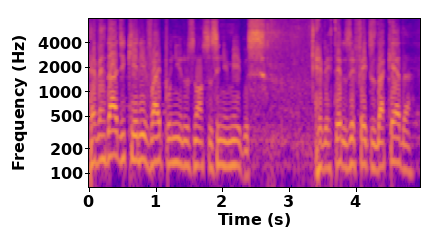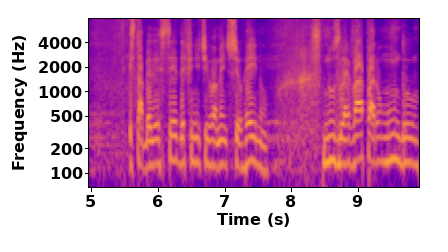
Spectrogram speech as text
É verdade que Ele vai punir os nossos inimigos, reverter os efeitos da queda, estabelecer definitivamente o seu reino, nos levar para um mundo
